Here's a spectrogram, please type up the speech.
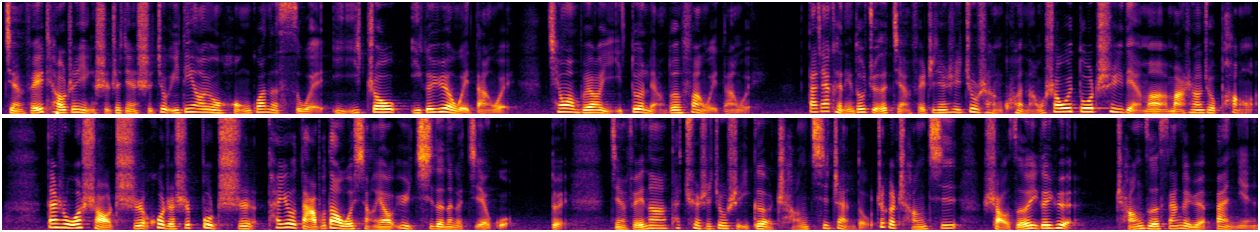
减肥调整饮食这件事，就一定要用宏观的思维，以一周、一个月为单位，千万不要以一顿两顿饭为单位。大家肯定都觉得减肥这件事就是很困难，我稍微多吃一点嘛，马上就胖了。但是我少吃或者是不吃，它又达不到我想要预期的那个结果。对，减肥呢，它确实就是一个长期战斗。这个长期少则一个月，长则三个月、半年。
